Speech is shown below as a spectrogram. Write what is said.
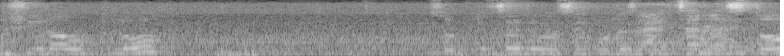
उशिरा उठलो. सुट्टीचा दिवस आहे कुठे जायचा नसतो.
